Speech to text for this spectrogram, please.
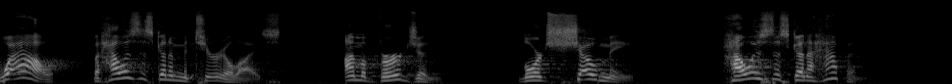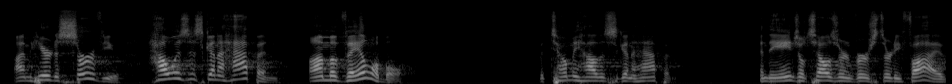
wow. But how is this going to materialize? I'm a virgin. Lord, show me. How is this going to happen? I'm here to serve you. How is this going to happen? I'm available. But tell me how this is going to happen. And the angel tells her in verse 35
